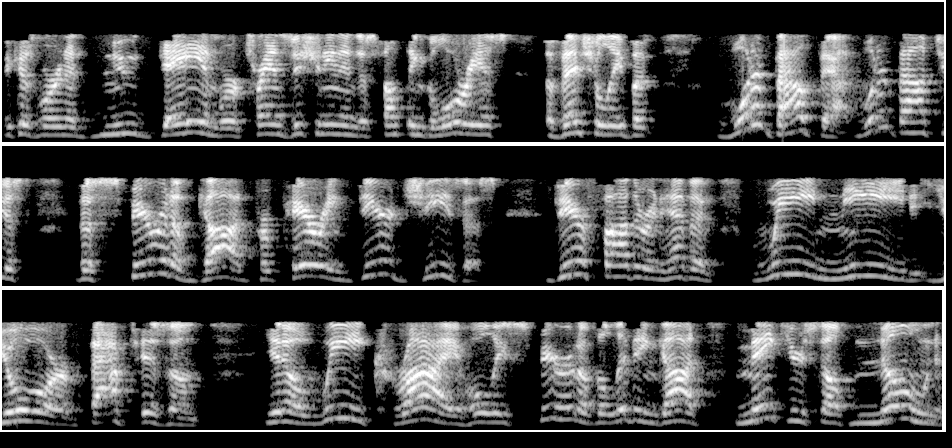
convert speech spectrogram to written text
because we're in a new day and we're transitioning into something glorious eventually. But what about that? What about just the Spirit of God preparing, dear Jesus, dear Father in heaven, we need your baptism. You know, we cry, Holy Spirit of the living God, make yourself known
